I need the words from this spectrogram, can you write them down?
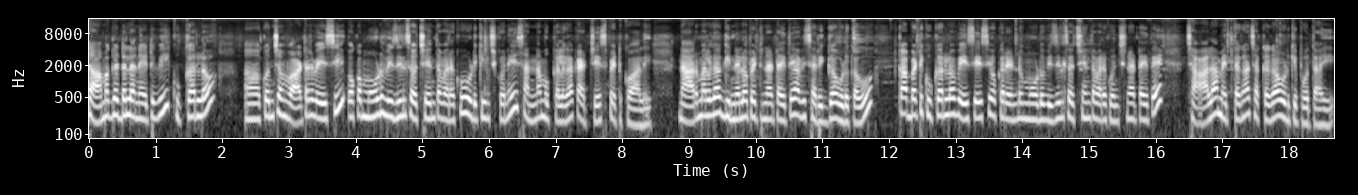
చామగడ్డలు అనేటివి కుక్కర్లో కొంచెం వాటర్ వేసి ఒక మూడు విజిల్స్ వచ్చేంత వరకు ఉడికించుకొని సన్న ముక్కలుగా కట్ చేసి పెట్టుకోవాలి. నార్మల్గా గిన్నెలో పెట్టినట్టయితే అవి సరిగ్గా ఉడకవు. కాబట్టి కుక్కర్లో వేసేసి ఒక రెండు మూడు విజిల్స్ వచ్చేంత వరకు ఉంచినట్టయితే చాలా మెత్తగా చక్కగా ఉడికిపోతాయి.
